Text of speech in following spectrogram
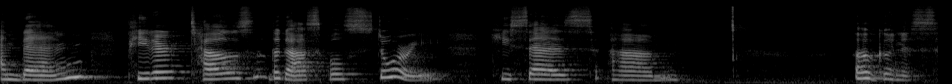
And then Peter tells the gospel story. He says, um, oh goodness,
